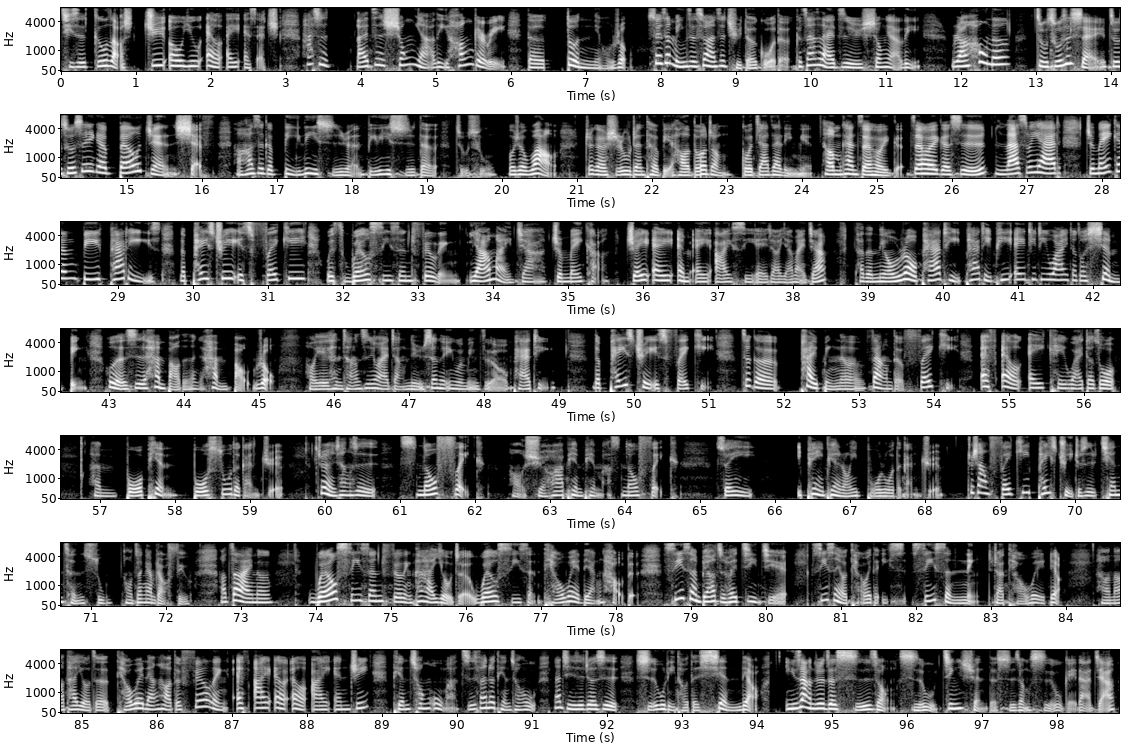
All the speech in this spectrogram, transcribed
其实 goulash G O U L A S H 它是来自匈牙利 Hungary 的炖牛肉，所以这名字虽然是取德国的，可是它是来自于匈牙利。然后呢？主厨是谁？主厨是一个 Belgian chef，好，他是个比利时人，比利时的主厨。我觉得哇，这个食物真特别，好多种国家在里面。好，我们看最后一个，最后一个是 Last we had Jamaican beef patties. The pastry is flaky with well-seasoned filling. 牙买加 Jamaica J A M A I C A 叫牙买加，它的牛肉 patty patty P A T T Y 叫做馅饼，或者是汉堡的那个汉堡肉。好，也很常是用来讲女生的英文名字哦，Patty。The pastry is flaky。这个派饼呢，非常的 flaky，F L A K Y，叫做很薄片、薄酥的感觉，就很像是 snowflake，好，雪花片片嘛，snowflake，所以一片一片容易剥落的感觉。就像 flaky pastry 就是千层酥，哦，这应该比较 feel。然后再来呢，well seasoned filling，它还有着 well seasoned 调味良好的 season，不要只会季节，season 有调味的意思，seasoning 就叫调味料。好，然后它有着调味良好的 filling，f i l l i n g，填充物嘛，直翻就填充物，那其实就是食物里头的馅料。以上就是这十种食物精选的十种食物给大家。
